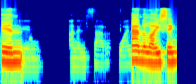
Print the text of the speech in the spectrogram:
in analyzing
